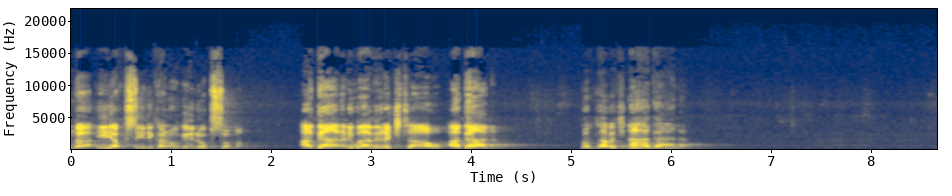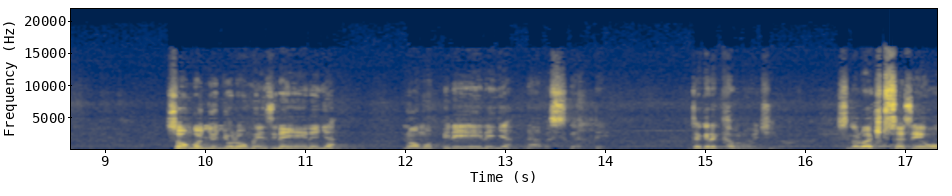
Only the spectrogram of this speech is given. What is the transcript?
nga eyakusindika n'ogenda okusoma agaana ne bwabeera kitaawo agaana. Nomugamba ki so nga onyonyola omwenzi neyenenya n'omubbi neyenenya n'abasigadde. Ntegereka bulungi. Singa lwaki tusazeewo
